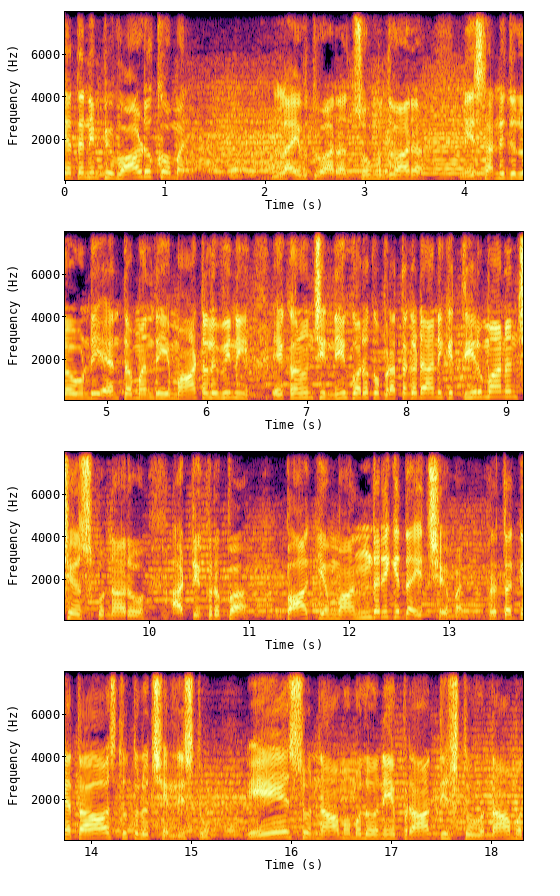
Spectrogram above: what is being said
చేత నింపి వాడుకోమని. లైవ్ ద్వారా జూమ్ ద్వారా నీ సన్నిధిలో ఉండి ఎంతమంది ఈ మాటలు విని ఇక నుంచి నీ కొరకు బ్రతకడానికి తీర్మానం చేసుకున్నారు అట్టి కృప భాగ్యం మా అందరికీ దయచేయమని కృతజ్ఞతాస్థుతులు చెల్లిస్తూ ఏసు నామములోనే ప్రార్థిస్తూ ఉన్నాము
